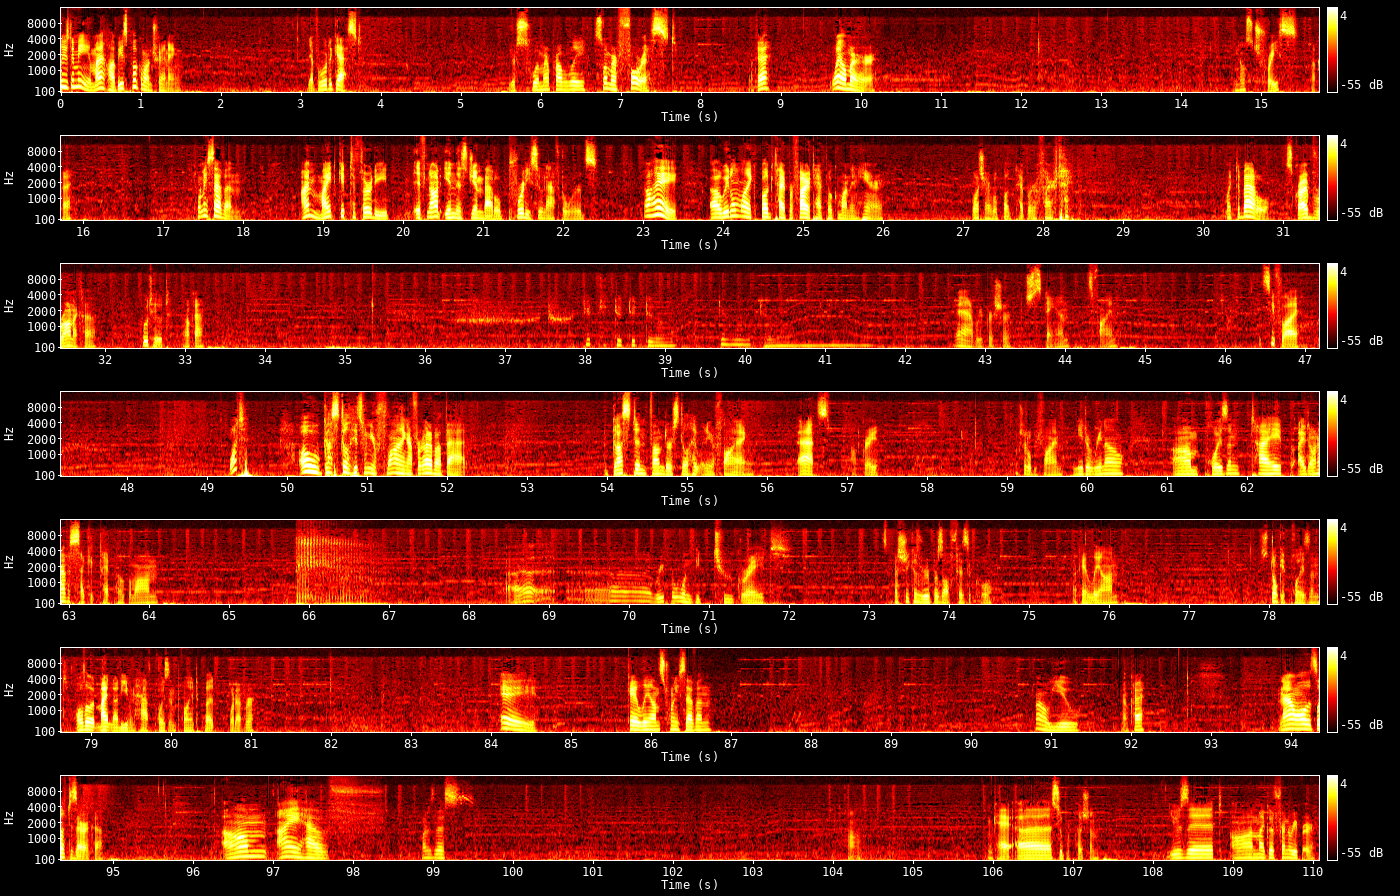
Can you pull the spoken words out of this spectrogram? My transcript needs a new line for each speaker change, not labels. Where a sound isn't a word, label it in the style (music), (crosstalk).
pleased to you. My hobby is Pokemon training. Never would have guessed. You're swimmer, probably? Swimmer Forest. Okay. Wailmer. Knows Trace? Okay. 27. I might get to 30, if not in this gym battle, pretty soon afterwards. Oh, hey! Uh, we don't like Bug-type or Fire-type Pokemon in here. Watch, I have a Bug-type or a Fire-type. Like to battle. Scribe Veronica. Hoothoot. Okay. Yeah, Reaper, sure. Stand. It's fine. Let's see Fly. What? Oh, Gust still hits when you're flying. I forgot about that. Gust and Thunder still hit when you're flying. That's not great. It'll be fine. Nidorino. Um, Poison type. I don't have a Psychic type Pokemon. Uh, uh, Reaper wouldn't be too great. Especially because Reaper's all physical. Okay, Leon. Just don't get poisoned. Although it might not even have poison point, but whatever. Hey! Okay, Leon's 27. Oh, you. Okay. Now all that's left is Erica. Um, I have... What is this? Huh. Okay, uh, Super Potion. Use it on my good friend Reaper.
